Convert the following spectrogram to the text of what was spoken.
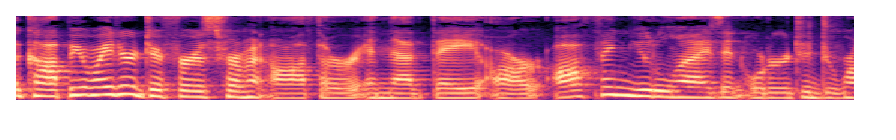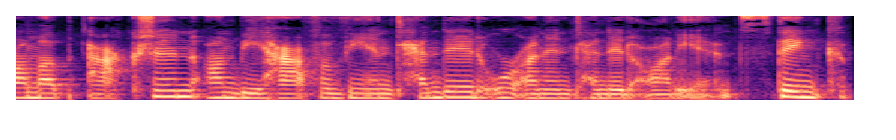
A copywriter differs from an author in that they are often utilized in order to drum up action on behalf of the intended or unintended audience audience. Think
